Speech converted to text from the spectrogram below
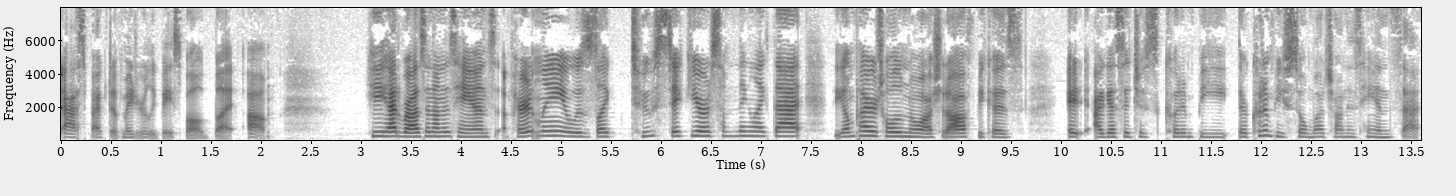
aspect of Major League Baseball. But um, he had rosin on his hands. Apparently, it was like too sticky or something like that. The umpire told him to wash it off because it I guess it just couldn't be there couldn't be so much on his hands that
